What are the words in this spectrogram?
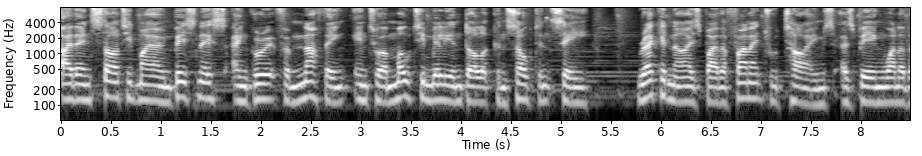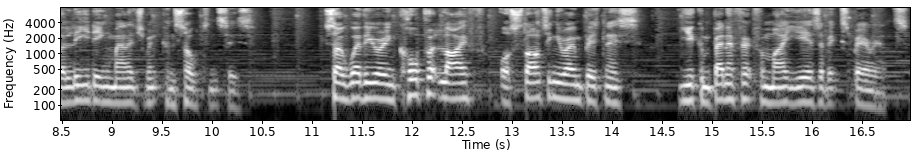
I then started my own business and grew it from nothing into a multi million dollar consultancy, recognized by the Financial Times as being one of the leading management consultancies. So, whether you're in corporate life or starting your own business, you can benefit from my years of experience.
